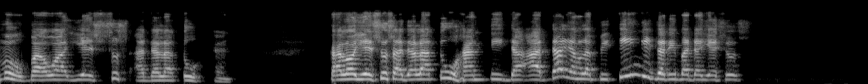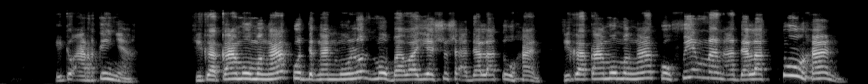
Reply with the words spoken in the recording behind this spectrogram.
mu bahwa Yesus adalah Tuhan. Kalau Yesus adalah Tuhan, tidak ada yang lebih tinggi daripada Yesus. Itu artinya, jika kamu mengaku dengan mulutmu bahwa Yesus adalah Tuhan, jika kamu mengaku firman adalah Tuhan,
